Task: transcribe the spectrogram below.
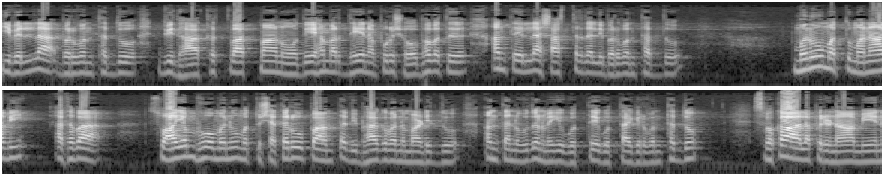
ಇವೆಲ್ಲ ಬರುವಂಥದ್ದು. ದ್ವಿಧಾ ಕೃತ್ವಾತ್ಮಾನೋ ದೇಹಮರ್ಧೇನ ಪುರುಷೋಭವತ್ ಅಂತ ಎಲ್ಲ ಶಾಸ್ತ್ರದಲ್ಲಿ ಬರುವಂಥದ್ದು. ಮನು ಮತ್ತು ಮನಾವಿ ಅಥವಾ ಸ್ವಾಯಂಭೋಮನು ಮತ್ತು ಶತರೂಪ ಅಂತ ವಿಭಾಗವನ್ನು ಮಾಡಿದ್ದು ಅಂತನ್ನುವುದು ನಮಗೆ ಗೊತ್ತೇ ಗೊತ್ತಾಗಿರುವಂಥದ್ದು. ಸ್ವಕಾಲ ಪರಿಣಾಮೇನ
